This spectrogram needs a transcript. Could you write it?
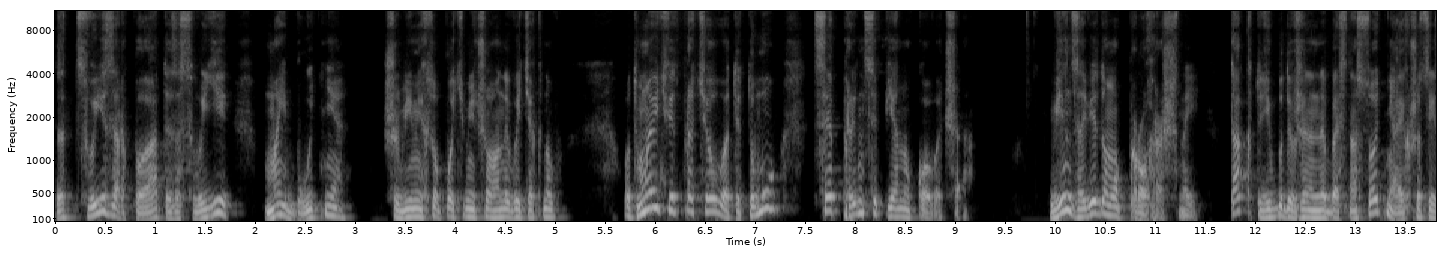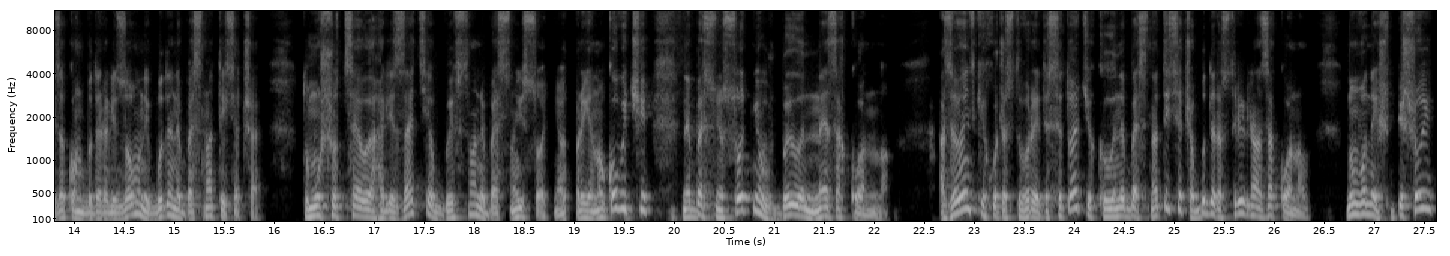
за свої зарплати, за свої майбутнє, щоб їм ніхто потім нічого не витякнув. От мають відпрацьовувати. Тому це принцип Януковича. Він завідомо програшний. Так, тоді буде вже не небесна сотня, а якщо цей закон буде реалізований, буде небесна тисяча. Тому що це легалізація вбивства Небесної Сотні. От при Януковичі Небесну Сотню вбили незаконно. А Зеленський хоче створити ситуацію, коли Небесна Тисяча буде розстріляна законом. Ну вони ж пішли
